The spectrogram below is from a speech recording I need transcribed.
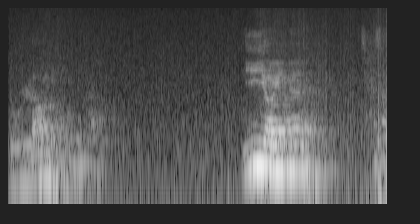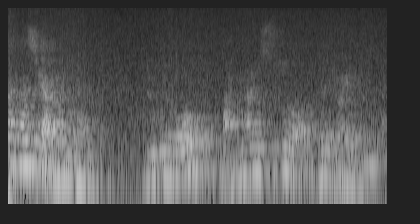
놀라운 일입니다. 이 여인은 찾아가지 않으면 누구도 만날 수 없는 여인입니다.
